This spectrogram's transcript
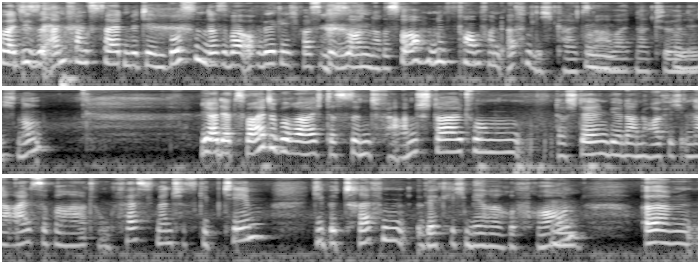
Aber diese Anfangszeit mit den Bussen, das war auch wirklich was Besonderes. Es war auch eine Form von Öffentlichkeitsarbeit mhm. natürlich. Mhm. Ne? Ja, der zweite Bereich, das sind Veranstaltungen. Da stellen wir dann häufig in der Einzelberatung fest, Mensch, es gibt Themen, die betreffen wirklich mehrere Frauen. Mhm. Ähm,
